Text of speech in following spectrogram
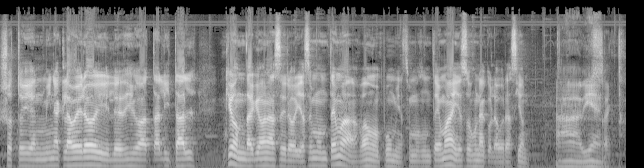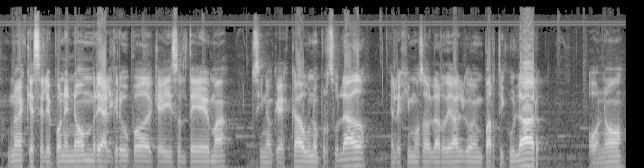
yo estoy en Mina Clavero y les digo a tal y tal, ¿qué onda? ¿Qué van a hacer hoy? ¿Hacemos un tema? Vamos, pum, y hacemos un tema y eso es una colaboración. Ah, bien. Exacto. No es que se le pone nombre al grupo de que hizo el tema, sino que es cada uno por su lado. Elegimos hablar de algo en particular o no,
